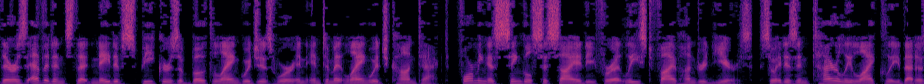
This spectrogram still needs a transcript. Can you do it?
There is evidence that native speakers of both languages were in intimate language contact, forming a single society for at least 500 years, so it is entirely likely that a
